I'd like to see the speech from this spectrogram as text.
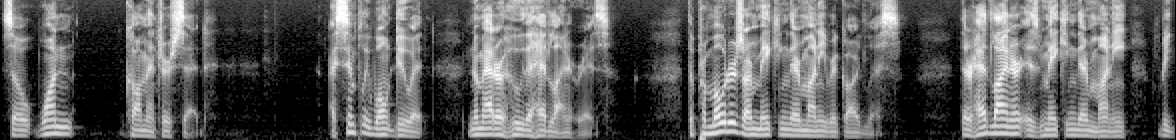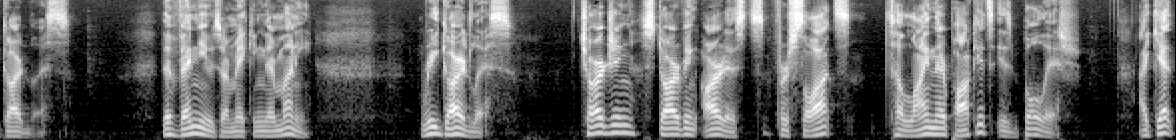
So one commenter said, I simply won't do it, no matter who the headliner is. The promoters are making their money regardless. Their headliner is making their money regardless. The venues are making their money regardless. Charging starving artists for slots to line their pockets is bullish. I get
